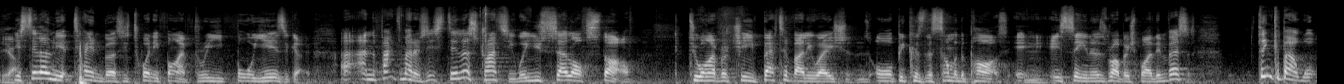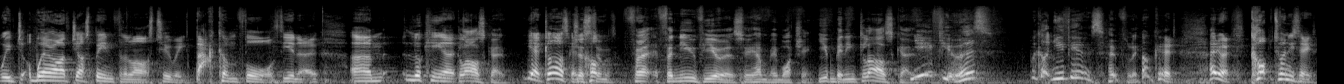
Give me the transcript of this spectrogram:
Yeah. You're still only at 10 versus 25, three, four years ago. Uh, and the fact of the matter is, it's still a strategy where you sell off staff to either achieve better valuations or because the sum of the parts mm. is seen as rubbish by the investors think about what we've where I've just been for the last two weeks, back and forth. You know, um, looking at Glasgow. Yeah, Glasgow. Just Com- for, for new viewers who haven't been watching, you've been in Glasgow. New viewers. We got new viewers. Hopefully. Oh, good. Anyway, COP26.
